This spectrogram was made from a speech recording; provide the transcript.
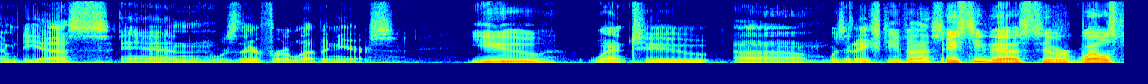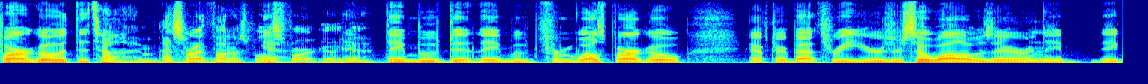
MDS and was there for 11 years. You went to uh, was it HD Vest? HD Vest or Wells Fargo at the time. That's what I thought it was Wells Fargo, and yeah. they moved it. They moved from Wells Fargo after about three years or so while I was there, and they they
